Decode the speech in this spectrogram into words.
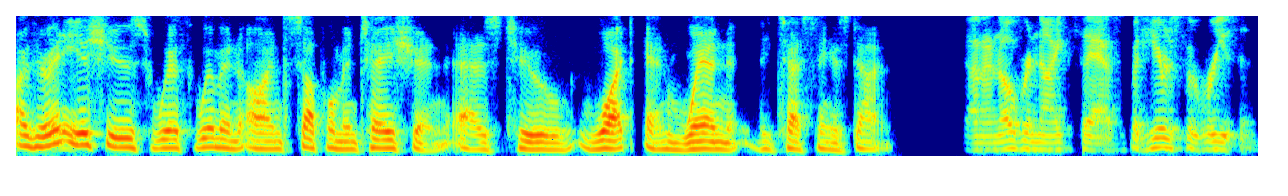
Are there any issues with women on supplementation as to what and when the testing is done? On an overnight fast, but here's the reason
